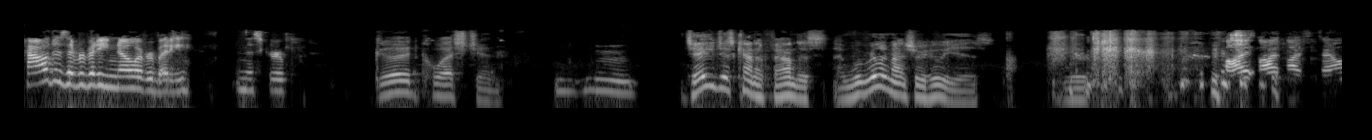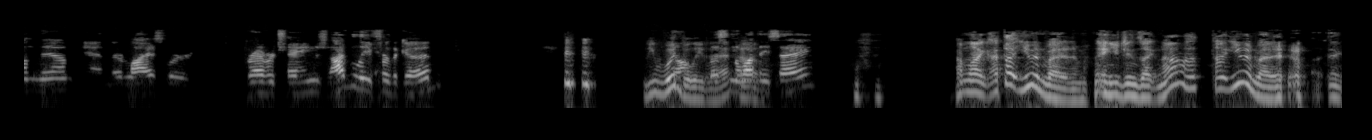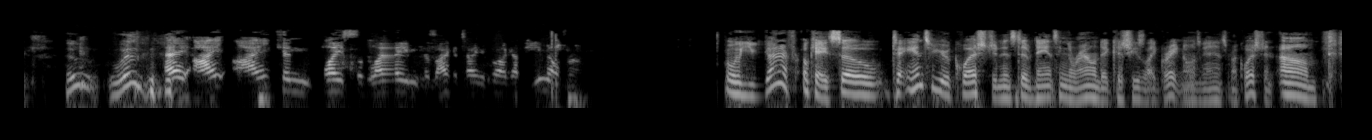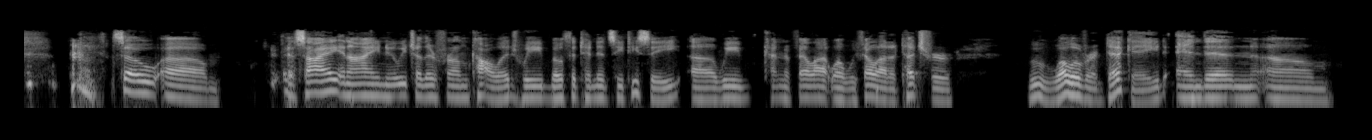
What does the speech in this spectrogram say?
How does everybody know everybody in this group? Good question. hmm Jay just kind of found us, and we're really not sure who he is. I, I, I found them, and their lives were forever changed. I believe for the good. You would Don't believe listen that. to what Oh. they say. I'm like, I thought you invited him, and Eugene's like, No, I thought you invited him. Like, who? What? hey, I I can place the blame because I can tell you who I got the email from. Well, you got to Okay, so to answer your question instead of dancing around it, because she's like, "Great, no one's gonna answer my question." Um, so um, Sai and I knew each other from college. We both attended CTC. Uh, we kind of fell out. Well, we fell out of touch for ooh, well over a decade, and then um,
